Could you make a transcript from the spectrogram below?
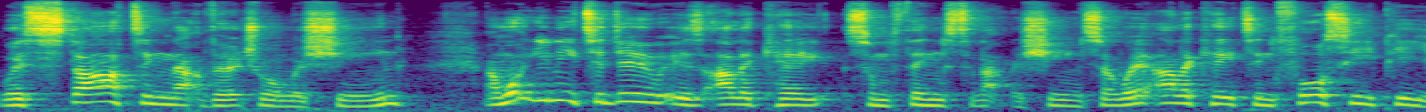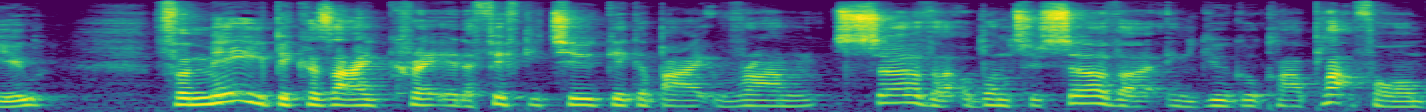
We're starting that virtual machine. And what you need to do is allocate some things to that machine. So we're allocating four CPU, for me, because I created a 52 gigabyte RAM server, Ubuntu server in Google Cloud Platform,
